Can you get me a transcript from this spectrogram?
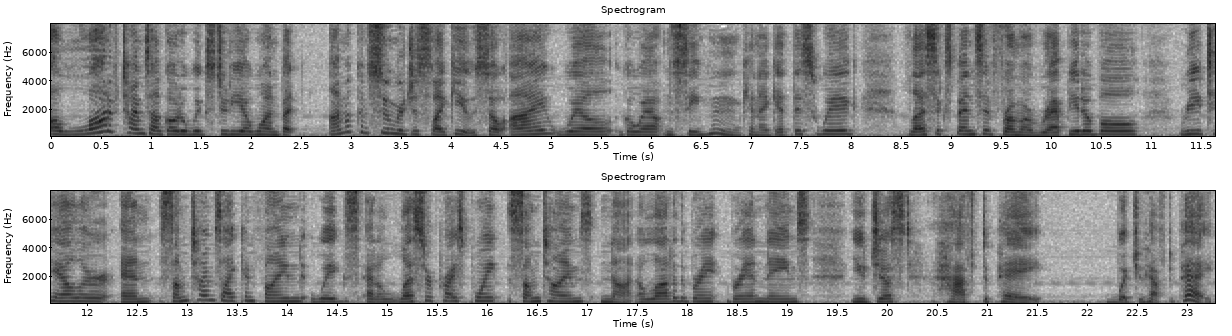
a lot of times I'll go to Wig Studio One, but I'm a consumer just like you, so I will go out and see, hmm, can I get this wig less expensive from a reputable retailer? And sometimes I can find wigs at a lesser price point, sometimes not. A lot of the brand, brand names, you just have to pay what you have to pay.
